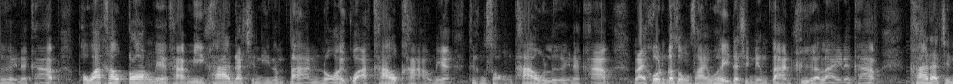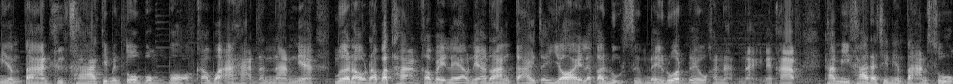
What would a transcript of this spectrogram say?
เลยนะครับเพราะว่าข้าวกล้องเนี่ยครับมีค่าดัชนีน้ำตาลน้อยกว่าข้าวขาวเนี่ยถึง 2 เท่าเลยนะครับหลายคนก็สงสัยว่าเฮ้ยดัชนีน้ำตาลคืออะไรนะครับค่าดัชนีน้ำตาลคือค่าที่เป็นตัวบ่งบอกครับว่าอาหารนั้นๆเนี่ยเมื่อเรารับประทานเข้าไปแล้วเนี่ยร่างกายจะย่อยแล้วก็ดูดซึมได้รวดเร็วขนาดไหนนะครับถ้ามีค่าดัชนีน้ำตาลสูง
